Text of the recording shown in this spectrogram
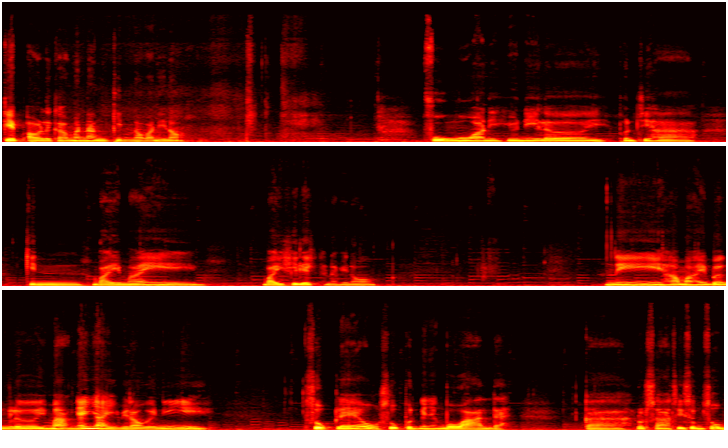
เก็บเอาเลยก็มานั่งกินเนาะวันนี้เนาะฝูงงัวนี่อยู่นี่เลยเพิ่นสิหา กินใบไม้ ใบขี้เล็กนะพี่น้อง นี่เฮามาให้เบิ่งเลยหมากใหญ่ๆพี่น้องเอ้ยนี่สุกแล้วสุกเพิ่นก็ยังบ่หวานเด้การสชาติสีส้ม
